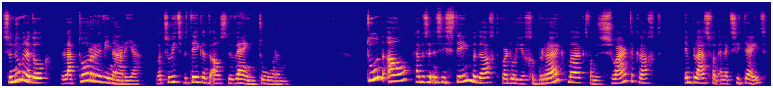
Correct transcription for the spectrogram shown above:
Ze noemen het ook La Torre Vinaria, wat zoiets betekent als de wijntoren. Toen al hebben ze een systeem bedacht waardoor je gebruik maakt van de zwaartekracht in plaats van elektriciteit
